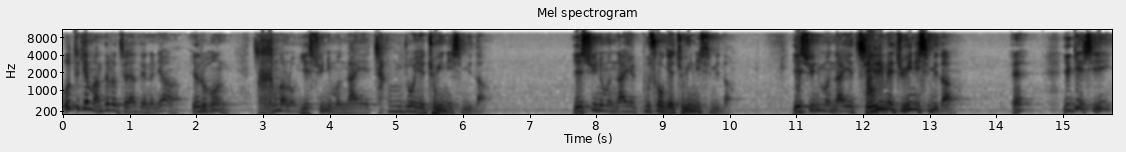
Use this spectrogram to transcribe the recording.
어떻게 만들어져야 되느냐? 여러분, 정말로 예수님은 나의 창조의 주인이십니다. 예수님은 나의 구속의 주인이십니다. 예수님은 나의 재림의 주인이십니다. 예? 이것이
